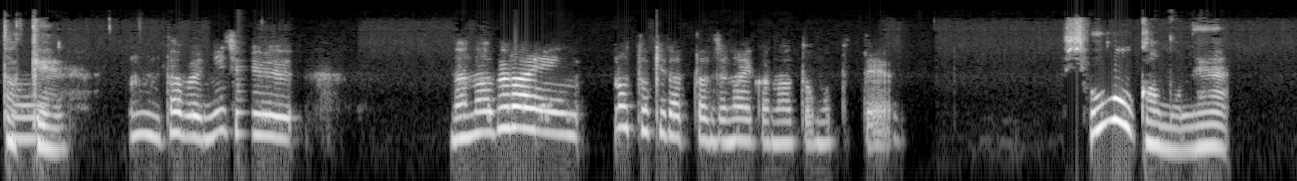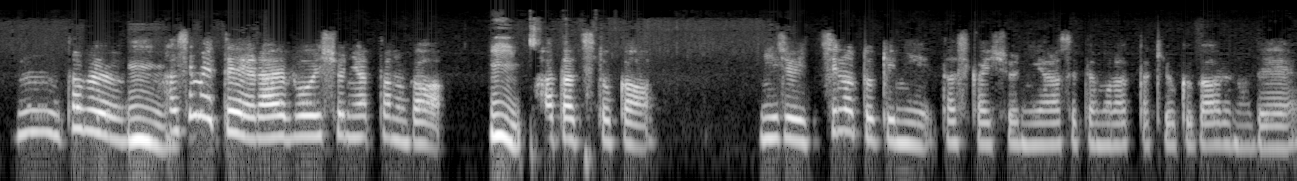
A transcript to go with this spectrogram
たっけ？うん、多分27ぐらいの時だったんじゃないかなと思ってて。そうかもね。うん、多分、初めてライブを一緒にやったのが、うん。二十歳とか、21の時に確か一緒にやらせてもらった記憶があるので、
